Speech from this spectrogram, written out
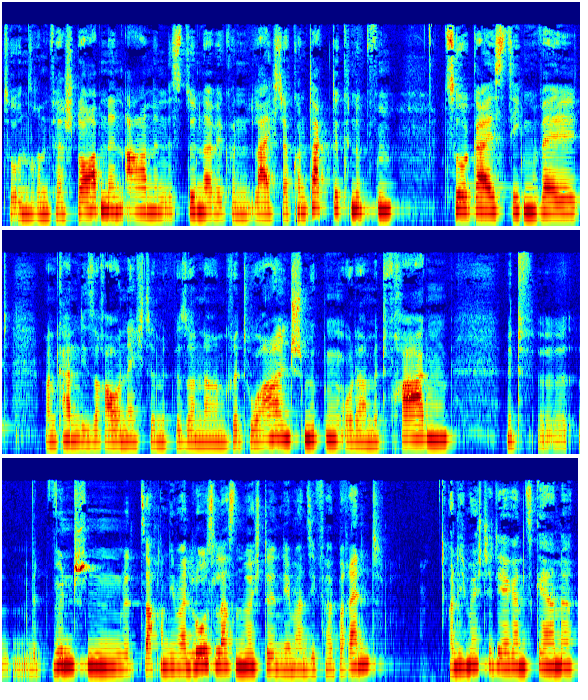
zu unseren verstorbenen Ahnen ist dünner. Wir können leichter Kontakte knüpfen zur geistigen Welt. Man kann diese Rauhnächte mit besonderen Ritualen schmücken oder mit Fragen, mit, äh, mit Wünschen, mit Sachen, die man loslassen möchte, indem man sie verbrennt. Und ich möchte dir ganz gerne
